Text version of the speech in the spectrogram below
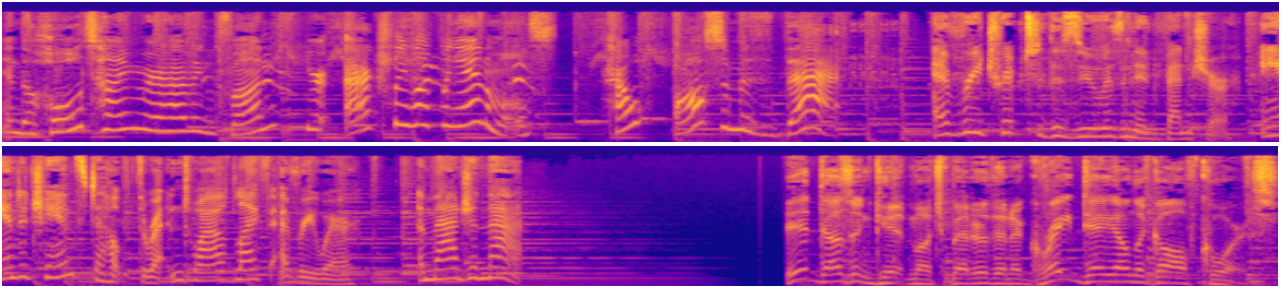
And the whole time you're having fun, you're actually helping animals. How awesome is that? Every trip to the zoo is an adventure and a chance to help threatened wildlife everywhere. Imagine that. It doesn't get much better than a great day on the golf course.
